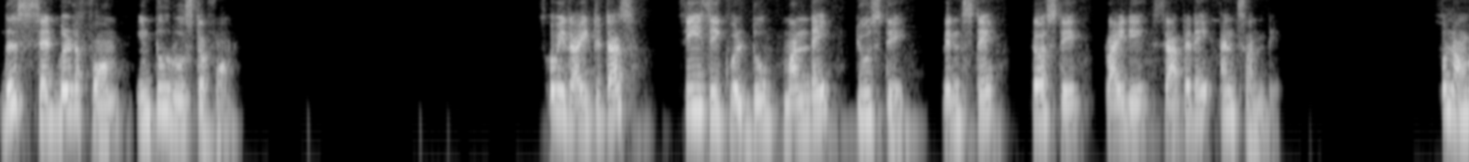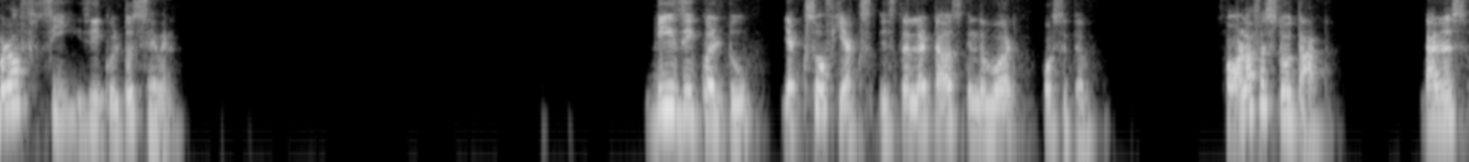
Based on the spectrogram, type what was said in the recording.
this set builder form into roster form. So we write it as C is equal to Monday, Tuesday, Wednesday, Thursday, Friday, Saturday and Sunday. So number of C is equal to 7. D is equal to x of x is the letters in the word positive. So all of us know that there is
